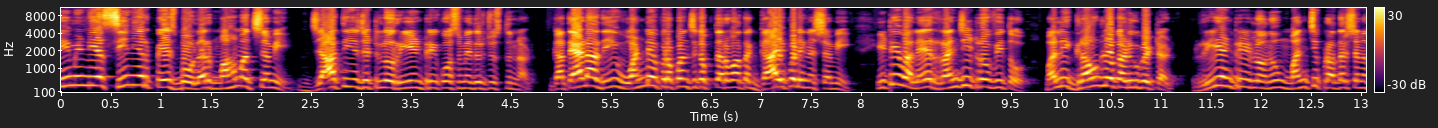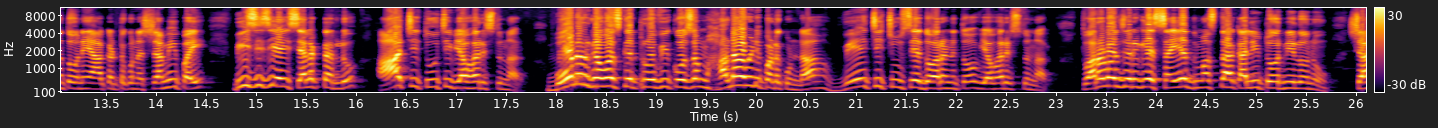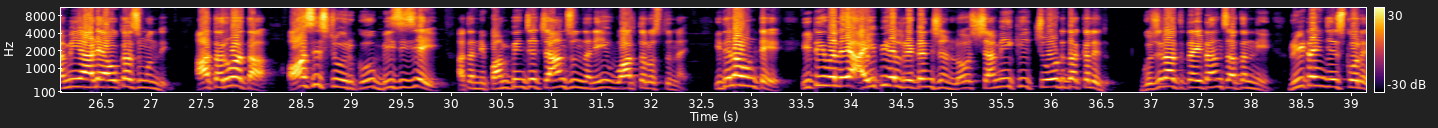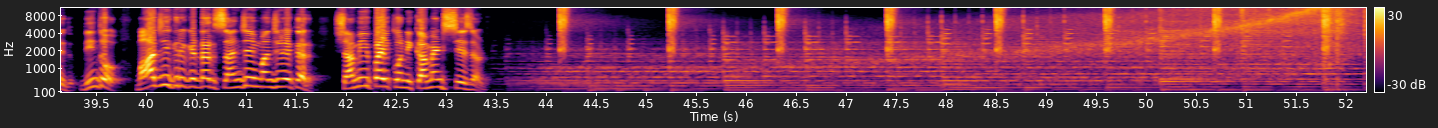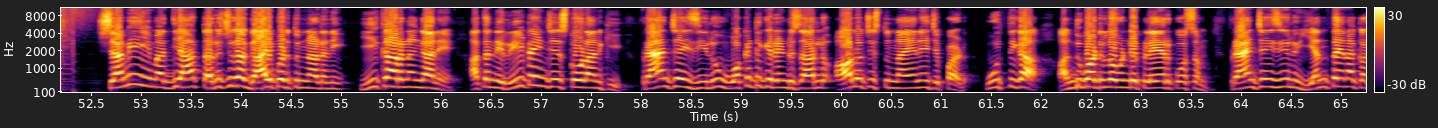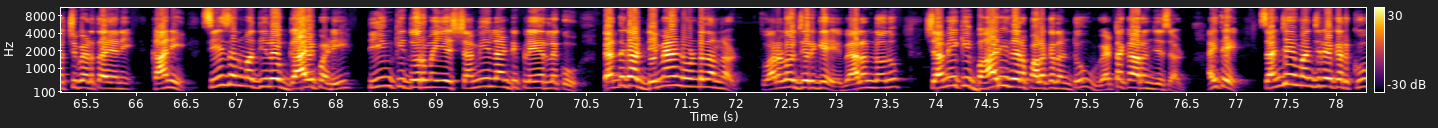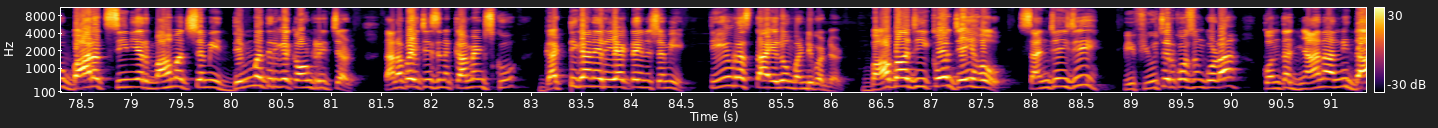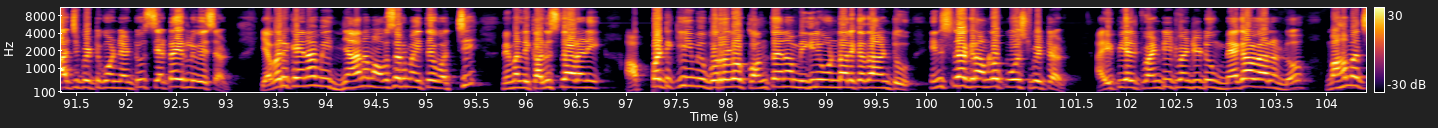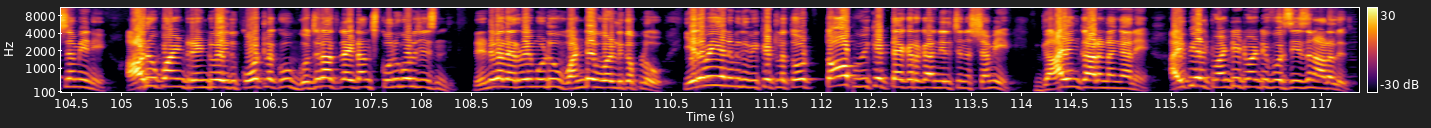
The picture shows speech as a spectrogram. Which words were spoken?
Team India senior pace bowler Mohammed Shami జాతీయ జట్టులో reentry కోసం ఎదురుచూస్తున్నాడు. గతేడాది వన్డే ప్రపంచ కప్ తర్వాత గాయపడిన షమి ఇటీవలే రంజీ ట్రోఫీతో మళ్ళీ గ్రౌండ్లోకి అడుగుపెట్టాడు. రీఎంట్రీలోనూ మంచి ప్రదర్శనతోనే ఆకట్టుకున్న షమీపై బీసీసీఐ సెలెక్టర్లు ఆచితూచి వ్యవహరిస్తున్నారు. బోర్డర్ గవాస్కర్ ట్రోఫీ కోసం హడావిడి పడకుండా వేచి చూసే ధోరణితో వ్యవహరిస్తున్నారు. త్వరలో జరిగే సయ్యద్ మస్తాక్ అలీ టోర్నీలోనూ షమీ ఆడే అవకాశం ఉంది ఆ తరువాత ఆసిస్ టూర్కు బీసీసీఐ అతన్ని పంపించే ఛాన్స్ ఉందని వార్తలు వస్తున్నాయి. ఇదిలా ఉంటే ఇటీవలే ఐపీఎల్ రిటెన్షన్లో షమీకి చోటు దక్కలేదు. గుజరాత్ టైటాన్స్ అతన్ని రీటైన్ చేసుకోలేదు. దీంతో మాజీ క్రికెటర్ సంజయ్ మంజ్రేకర్ షమీపై కొన్ని కమెంట్స్ చేశాడు. షమి ఈ మధ్య తరచుగా గాయపడుతున్నాడని. ఈ కారణంగానే అతన్ని రీటైన్ చేసుకోవడానికి ఫ్రాంచైజీలు ఒకటికి రెండు సార్లు ఆలోచిస్తున్నాయనే చెప్పాడు. పూర్తిగా అందుబాటులో ఉండే ప్లేయర్ కోసం ఫ్రాంచైజీలు ఎంతైనా ఖర్చు పెడతాయని. కానీ సీజన్ మధ్యలో గాయపడి టీంకి దూరమయ్యే షమీ లాంటి ప్లేయర్లకు పెద్దగా డిమాండ్ ఉండదన్నాడు. త్వరలో జరిగే వేలంలోనూ షమీకి భారీ ధర పలకదంటూ వెటకారం చేశాడు. అయితే సంజయ్ మంజ్రేకర్కు భారత్ సీనియర్ మహమ్మద్ షమీ దిమ్మ తిరిగే కౌంటర్ ఇచ్చాడు. తనపై చేసిన కమెంట్స్కు గట్టిగానే రియాక్ట్ అయిన షమి తీవ్ర స్థాయిలో మండిపడ్డాడు. బాబాజీకో జై హో! సంజయ్ జీ మీ ఫ్యూచర్ కోసం కూడా కొంత జ్ఞానాన్ని దాచిపెట్టుకోండి అంటూ సెటైర్లు వేశాడు. ఎవరికైనా మీ జ్ఞానం అవసరమైతే వచ్చి మిమ్మల్ని కలుస్తారని అప్పటికీ మీ బుర్రలో కొంతైనా మిగిలి ఉండాలి కదా అంటూ ఇన్స్టాగ్రామ్లో పోస్ట్ పెట్టాడు. IPL twenty twenty two mega వేలంలో మహమ్మద్ షమీని ఆరు పాయింట్ రెండు ఐదు కోట్లకు గుజరాత్ టైటాన్స్ కొనుగోలు చేసింది. రెండు వేల ఇరవై మూడు వన్డే వరల్డ్ కప్లో ఇరవై ఎనిమిది వికెట్లతో టాప్ వికెట్ టేకర్గా నిలిచిన షమి గాయం కారణంగానే IPL twenty twenty four season ఆడలేదు.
